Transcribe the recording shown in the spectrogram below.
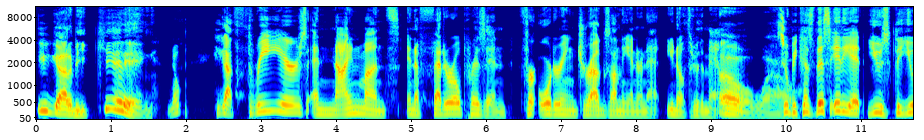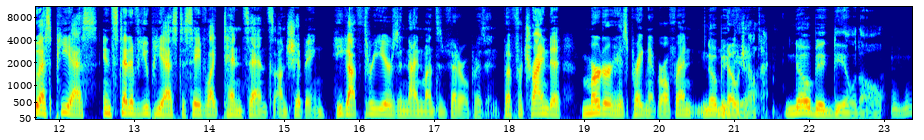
you got to be kidding. Nope. He got three years and nine months in a federal prison for ordering drugs on the internet, you know, through the mail. Oh, wow. So because this idiot used the USPS instead of UPS to save like 10 cents on shipping, he got 3 years and 9 months in federal prison. But for trying to murder his pregnant girlfriend, No big no deal. jail time. no big deal at all. Mm-hmm.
